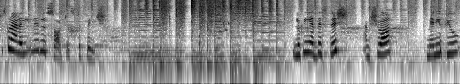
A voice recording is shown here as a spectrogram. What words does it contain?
Just to add a little salt, just a pinch. Looking at this dish, I'm sure many of you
